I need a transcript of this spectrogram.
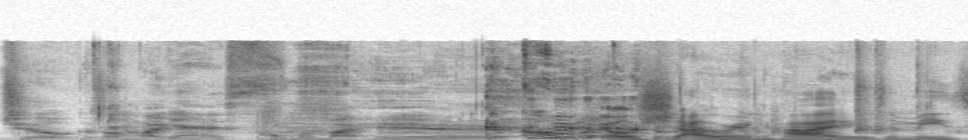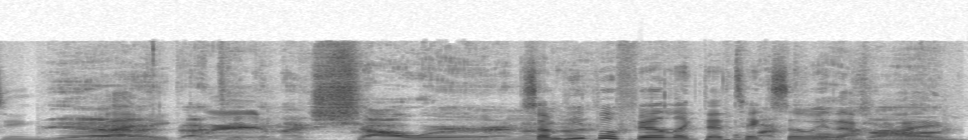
chill because I'm like Yes. combing my hair. Comb like- oh, showering high is amazing. yeah, like I, I take a nice shower, and then some I- people feel like that takes away the high. on.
